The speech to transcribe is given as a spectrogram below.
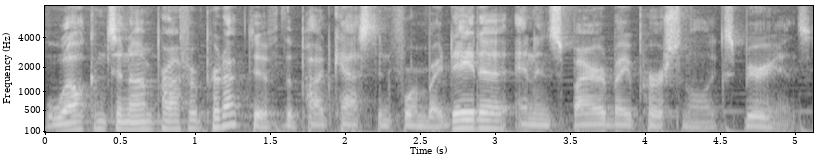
Welcome to Nonprofit Productive, the podcast informed by data and inspired by personal experience.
